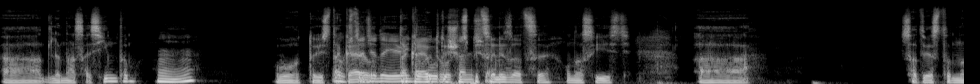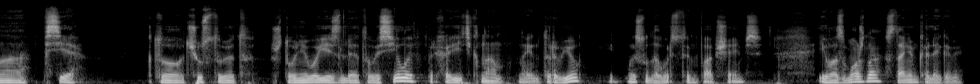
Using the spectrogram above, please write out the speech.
а, для нас асинтом. Угу. Вот, то есть ну, такая, кстати, да, я такая вот еще специализация у нас есть. А, соответственно, все, кто чувствует, что у него есть для этого силы, приходите к нам на интервью, и мы с удовольствием пообщаемся. И, возможно, станем коллегами.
